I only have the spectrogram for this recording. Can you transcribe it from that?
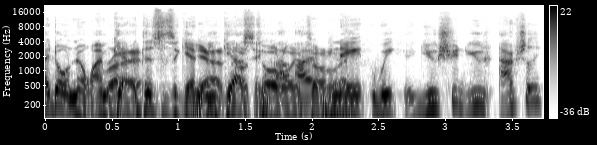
I don't know. I'm Right. this is again Yeah, me no, guessing. totally, I- I- totally. Nate, we you should you actually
